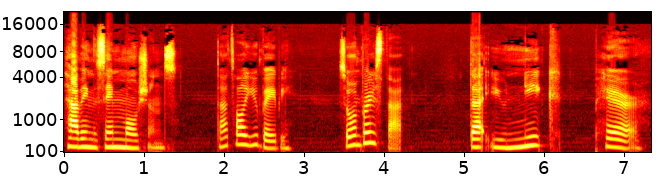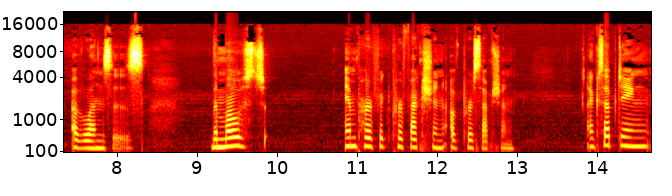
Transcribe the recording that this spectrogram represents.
having the same emotions. That's all you, baby. So embrace that. That unique pair of lenses, the most imperfect perfection of perception accepting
